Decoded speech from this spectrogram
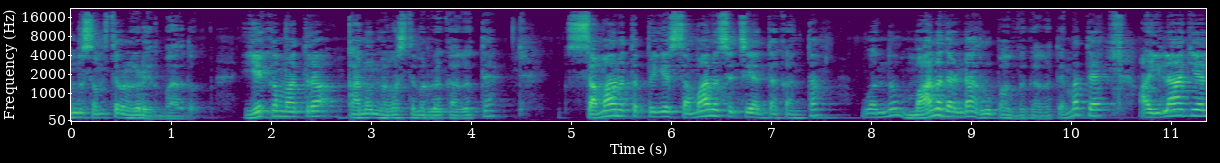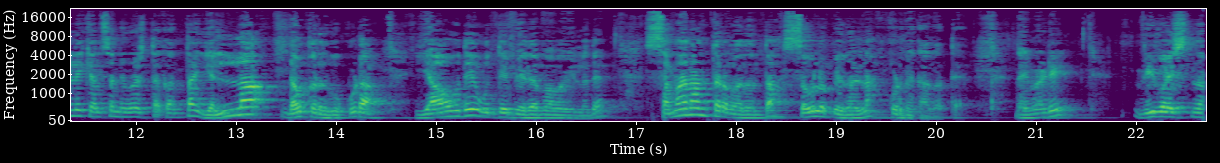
ಒಂದು ಸಂಸ್ಥೆ ಒಳಗಡೆ ಇರಬಾರದು. ಏಕಮಾತ್ರ ಕಾನೂನು ವ್ಯವಸ್ಥೆ ಬರಬೇಕಾಗುತ್ತೆ. ಸಮಾನ ತಪ್ಪಿಗೆ ಸಮಾನ ಶಿಕ್ಷೆ ಅಂತಕ್ಕಂಥ ಒಂದು ಮಾನದಂಡ ರೂಪ ಆಗಬೇಕಾಗುತ್ತೆ. ಮತ್ತೆ ಆ ಇಲಾಖೆಯಲ್ಲಿ ಕೆಲಸ ನಿರ್ವಹಿಸ್ತಕ್ಕಂಥ ಎಲ್ಲ ನೌಕರರಿಗೂ ಕೂಡ ಯಾವುದೇ ಹುದ್ದೆ ಭೇದ ಭಾವ ಇಲ್ಲದೆ ಸಮಾನಾಂತರವಾದಂತಹ ಸೌಲಭ್ಯಗಳನ್ನ ಕೊಡಬೇಕಾಗತ್ತೆ. ದಯಮಾಡಿ ವಿ ವಾಯ್ಸ್ನ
